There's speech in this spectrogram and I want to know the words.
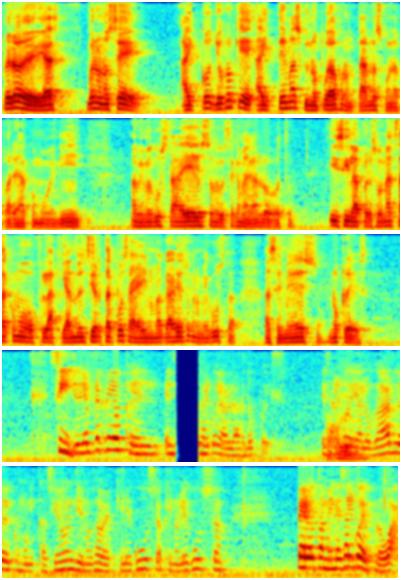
Pero deberías, bueno, no sé, hay, co- yo creo que hay temas que uno puede afrontarlos con la pareja, como venir, a mí me gusta esto, me gusta que me hagan lo otro. Y si la persona está como flaqueando en cierta cosa, ahí no me hagas eso que no me gusta, haceme esto, ¿no crees? Sí, yo siempre creo que el, el es algo de hablarlo, pues. Es algo de dialogarlo, de comunicación, de uno saber qué le gusta, qué no le gusta. Pero también es algo de probar.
